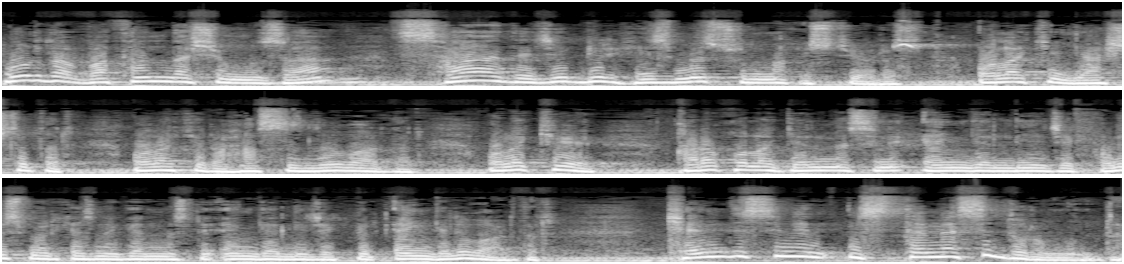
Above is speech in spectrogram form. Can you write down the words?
Burada vatandaşımıza sadece bir hizmet sunmak istiyoruz. Ola ki yaşlıdır, ola ki rahatsızlığı vardır, ola ki karakola gelmesini engelleyecek, polis merkezine gelmesini engelleyecek bir engeli vardır. Kendisinin istemesi durumunda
